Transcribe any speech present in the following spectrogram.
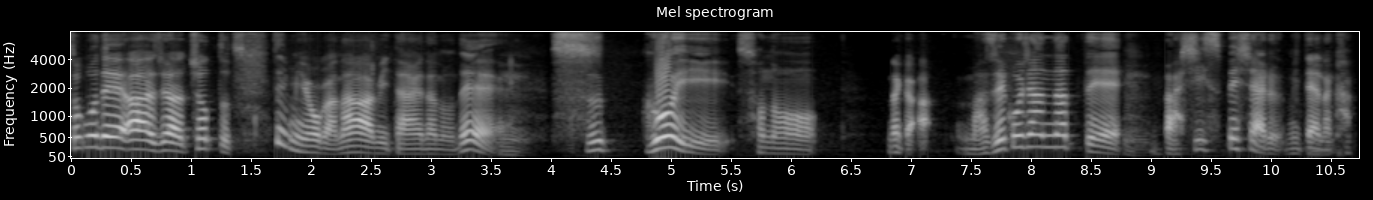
そこであじゃあちょっと作ってみようかなみたいなので、うん、すっごいそのなんか混ぜこじゃになって、うん、バシスペシャルみたいなかっ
